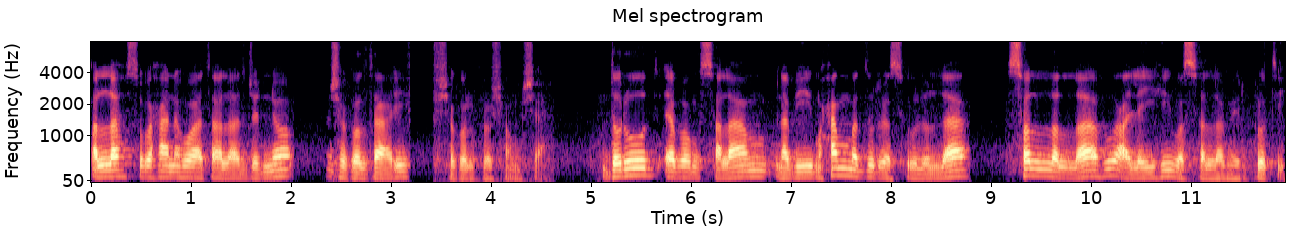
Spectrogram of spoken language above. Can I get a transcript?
আল্লাহ সুবাহান হাত তালার জন্য সকল তারিফ সকল প্রশংসা। দরুদ এবং সালাম নবী মোহাম্মদুর রসুল্লাহ সাল্লাহু আলাইহি ওয়াসাল্লামের প্রতি।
